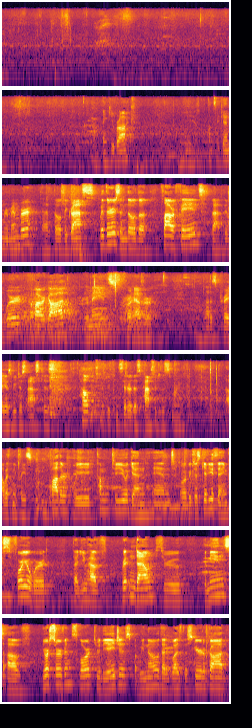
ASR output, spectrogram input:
Thank you, Brock. We once again remember that though the grass withers and though the flower fades, that the word of our God remains forever. And let us pray as we just ask his help as we consider this passage this morning. With me, please. Father, we come to you again, and Lord, we just give you thanks for your word that you have written down through the means of your servants, Lord, through the ages, but we know that it was the Spirit of God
